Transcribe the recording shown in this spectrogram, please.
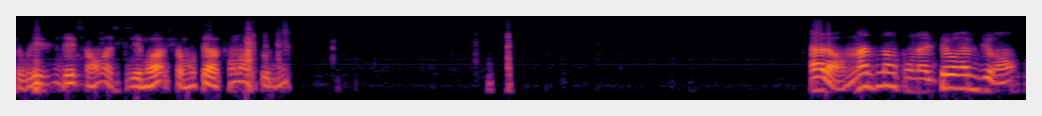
Je voulais juste descendre, excusez-moi, je suis remonté à fond dans le colis. Alors, maintenant qu'on a le théorème du rang,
